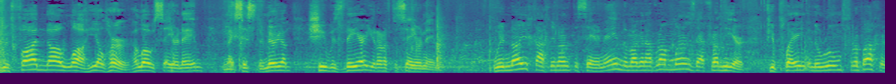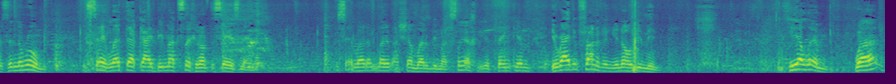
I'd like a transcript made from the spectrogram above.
Allah, heal her. Hello, say her name. My sister Miriam, she was there. You don't have to say her name. We're noichach, you don't have to say her name. The Magen Avram learns that from here. If you're playing in the room for a bacher, it's in the room. You say, let that guy be matzlich, you don't have to say his name. I said, let him, let him, Hashem, let him be Matzliach. You can thank him. You're right in front of him. You know who you mean. Heal him. What?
